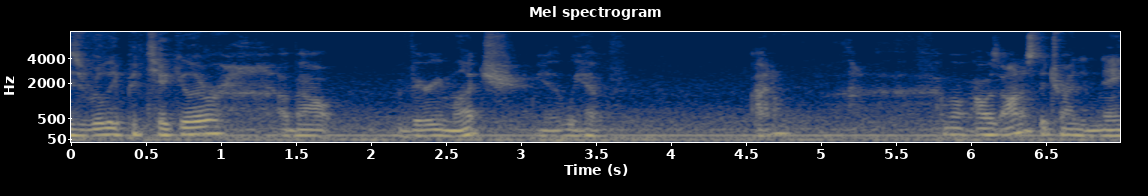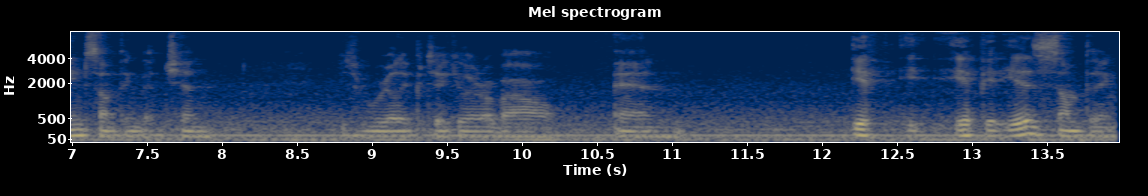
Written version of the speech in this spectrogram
is really particular about very much. You know, we have. I don't. I was honestly trying to name something that Jen is really particular about, and if if it is something,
